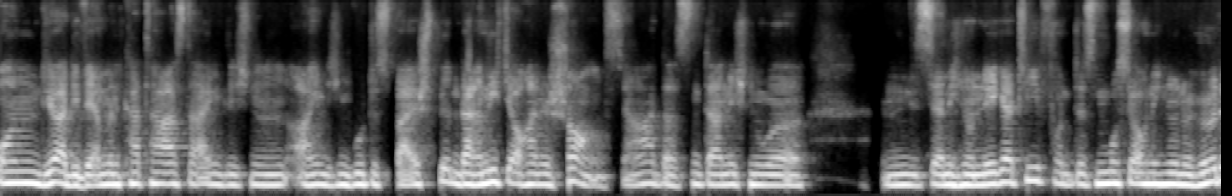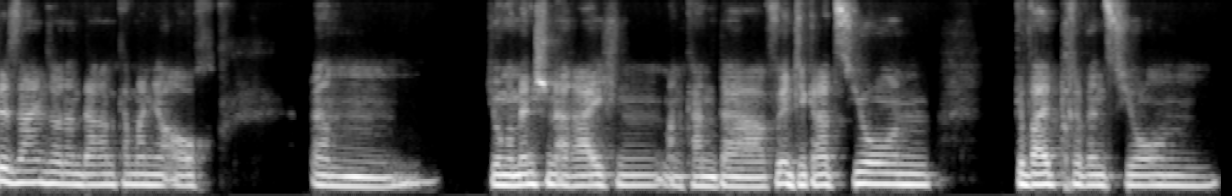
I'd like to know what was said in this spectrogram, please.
Und ja, die WM in Katar ist da eigentlich ein, eigentlich ein gutes Beispiel. Und darin liegt ja auch eine Chance. Ja, das sind da nicht nur, ist ja nicht nur negativ und das muss ja auch nicht nur eine Hürde sein, sondern daran kann man ja auch ähm, junge Menschen erreichen. Man kann da für Integration, Gewaltprävention,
